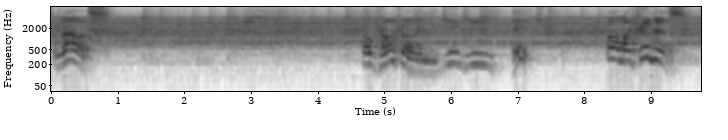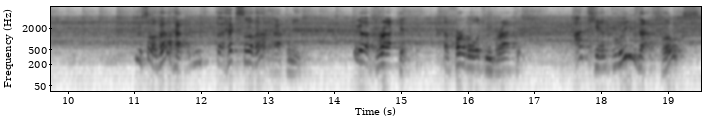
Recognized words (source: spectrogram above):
So now it's El Tronco and GGH. Oh my goodness! Who saw that happen? Who the heck saw that happening? Look at that bracket. That horrible looking bracket. I can't believe that, folks.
